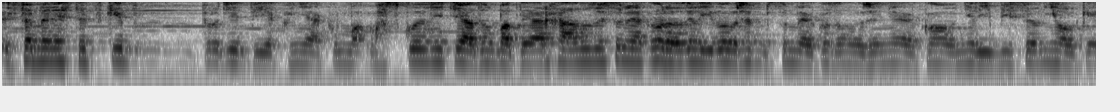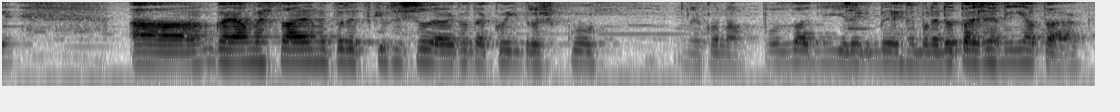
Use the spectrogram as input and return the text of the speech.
i feministicky proti tý, jako nějakou ma- maskulinitě a tomu patriarchátu, což se mi jako hrozně líbilo, protože se mi jako samozřejmě jako hodně líbí silní holky. A Gaia Messiah mi to vždycky přišlo jako takový trošku jako na pozadí, řekl bych, nebo nedotažený a tak.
